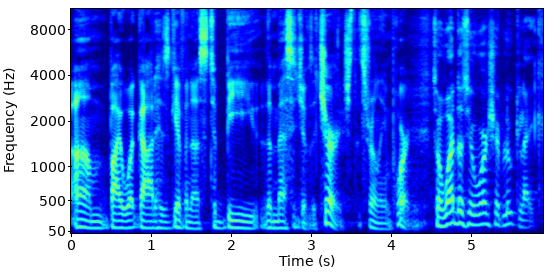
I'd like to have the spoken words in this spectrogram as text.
um, by what God has given us to be the message of the church. That's really important. So, what does your worship look like?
